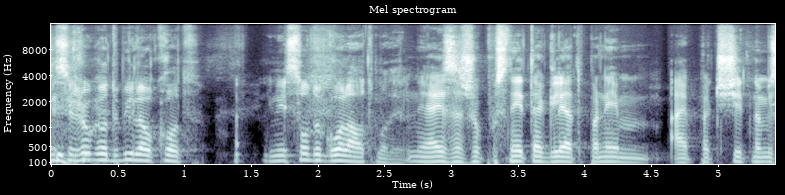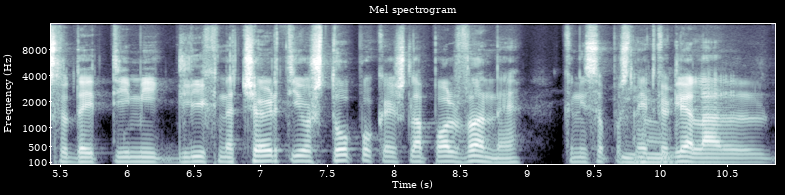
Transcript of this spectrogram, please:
in se žoga odbila v kot. In je sodo gol out model. Ja, jaz sem šel posnetek gledati, pa ne vem, aj pa očitno mislil, da je ti mi glih na črti oštopo, ki je šla pol ven, ne, ker niso posnetka Aha. gledali. ali-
